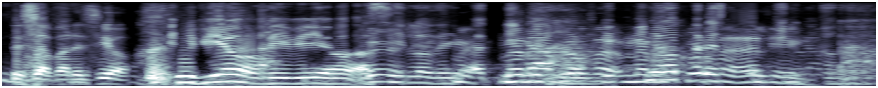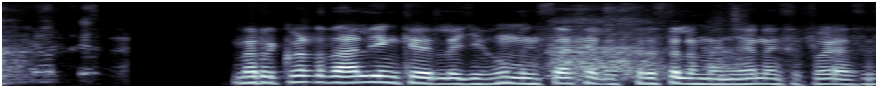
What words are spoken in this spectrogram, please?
Desapareció. Vivió, vivió, así lo digo. Me- recuerda- me a alguien. Me recuerda a alguien que le llegó un mensaje a las 3 de la mañana y se fue así.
